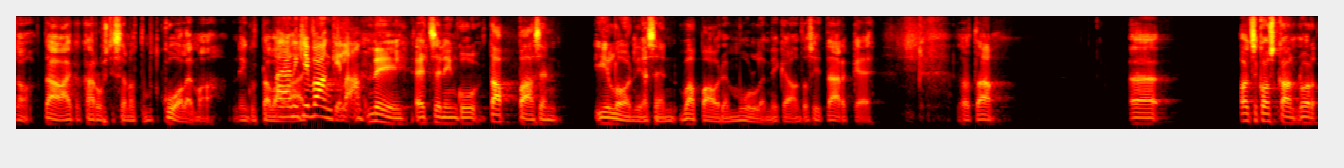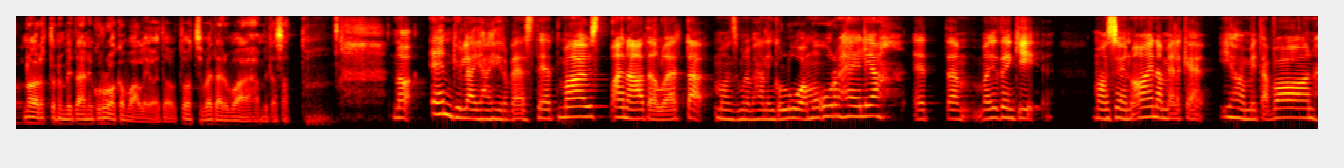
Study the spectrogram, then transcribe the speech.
no tää on aika karusti sanottu, mutta kuolemaa. Niinku Tai tavallaan, ainakin et- vankilaan. niin, että se niinku tappaa sen ilon ja sen vapauden mulle, mikä on tosi tärkeä. Tota, ö, Oletko koskaan nuor- noudattanut mitään niinku ruokavalioita? Oletko vetänyt vaan ihan mitä sattuu? No en kyllä ihan hirveästi. Et mä oon just aina ajatellut, että mä oon semmoinen vähän niin kuin luomuurheilija. Että mä jotenkin, mä oon syönyt aina melkein ihan mitä vaan.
